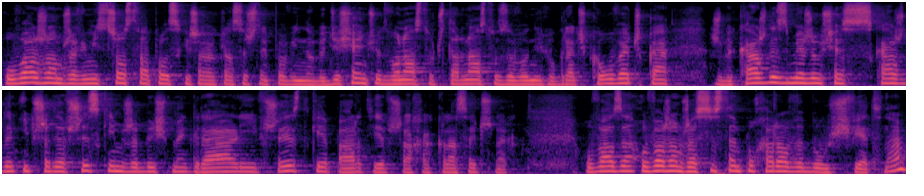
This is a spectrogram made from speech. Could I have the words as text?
Uważam, że w Mistrzostwach Polski w szachach klasycznych powinno być 10, 12, 14 zawodników grać kołóweczkę, żeby każdy zmierzył się z każdym i przede wszystkim, żebyśmy grali wszystkie partie w szachach klasycznych. Uważam, uważam że system pucharowy był świetny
